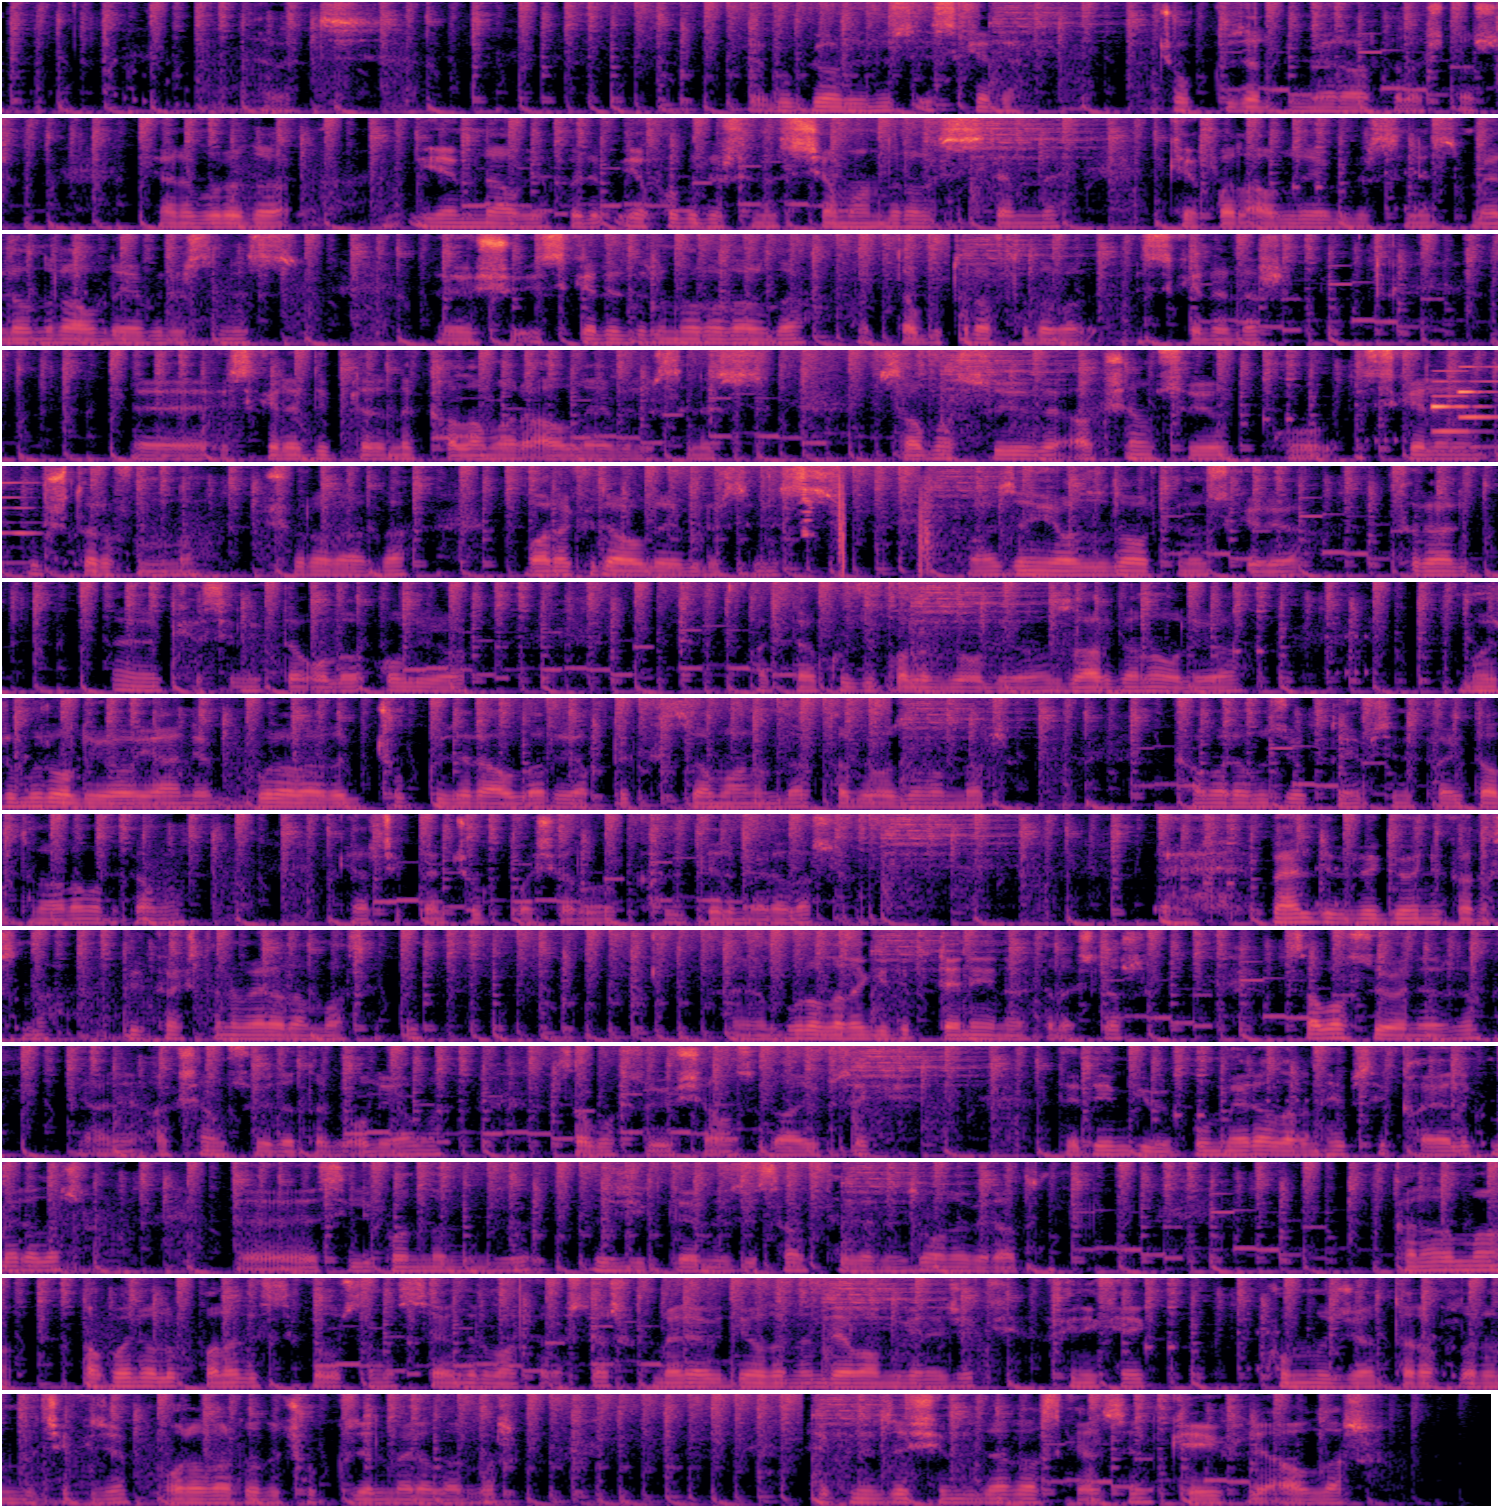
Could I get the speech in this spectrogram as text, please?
Evet. Ve bu gördüğünüz iskele. Çok güzel bir mera arkadaşlar. Yani burada yemli av yapabilir, yapabilirsiniz. Şamandıralı sistemle kefal avlayabilirsiniz. Melonları avlayabilirsiniz. Ee, şu iskelelerin oralarda hatta bu tarafta da var iskeleler. Ee, iskele diplerinde kalamar avlayabilirsiniz. Sabah suyu ve akşam suyu bu iskelenin uç tarafında şuralarda baraküde avlayabilirsiniz. Bazen yazıda orkinos geliyor. Tral e, kesinlikle olu- oluyor. Hatta kuzu palazı oluyor, zargana oluyor. Mırmır oluyor yani buralarda çok güzel avlar yaptık zamanında. Tabi o zamanlar kameramız yoktu. Hepsini kayıt altına alamadık ama gerçekten çok başarılı, kaliteli meralar. Eh, Beldivi ve Göynük arasında birkaç tane meradan bahsettim. Ee, buralara gidip deneyin arkadaşlar. Sabah suyu öneririm. Yani akşam suyu da tabi oluyor ama sabah suyu şansı daha yüksek. Dediğim gibi bu meraların hepsi kayalık meralar. Ee, silikonlarınızı, ıjiklerinizi, sahtelerinizi ona göre atın. Kanalıma abone olup bana destek olursanız sevinirim arkadaşlar. Mera videolarının devamı gelecek. Finike, Kumluca taraflarını da çekeceğim. Oralarda da çok güzel meralar var. Hepinize şimdiden rast gelsin. Keyifli avlar.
